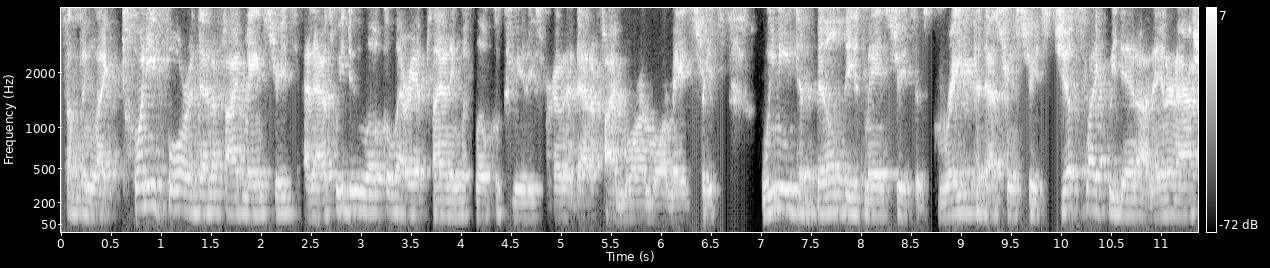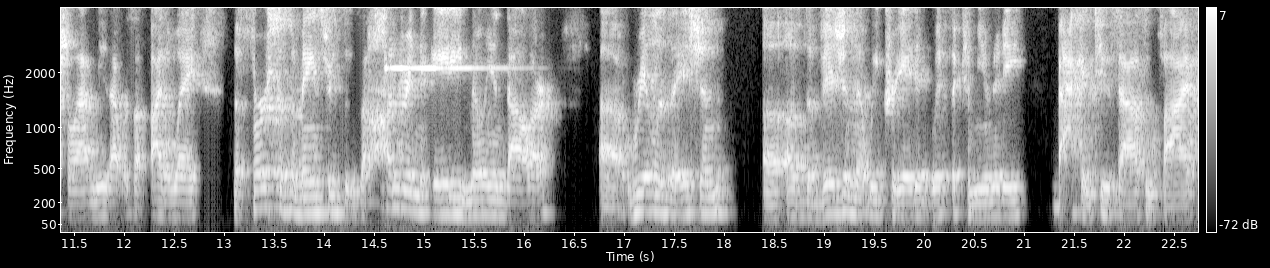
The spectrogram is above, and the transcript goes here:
something like 24 identified main streets. And as we do local area planning with local communities, we're going to identify more and more main streets. We need to build these main streets as great pedestrian streets, just like we did on International Avenue. That was, by the way, the first of the main streets. It was a $180 million uh, realization uh, of the vision that we created with the community back in 2005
